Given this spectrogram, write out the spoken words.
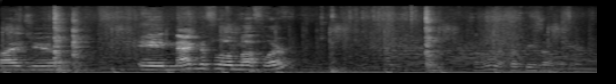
Then they also provide you a Magnaflow muffler. So I'm gonna put these over here.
